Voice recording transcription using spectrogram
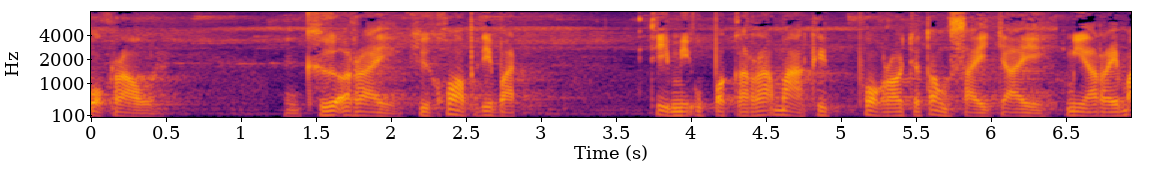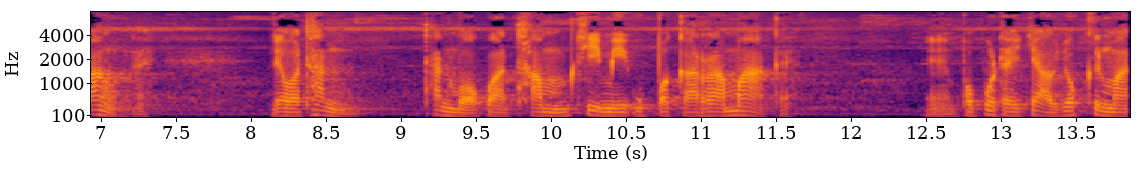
พวกเรา คืออะไรคือข้อปฏิบัติที่มีอุปการะมากที่พวกเราจะต้องใส่ใจมีอะไรบ้างเรียกว่าท่านท่านบอกว่าทำที่มีอุปการะมากพระพุทธเจ้ายกขึ้นมา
